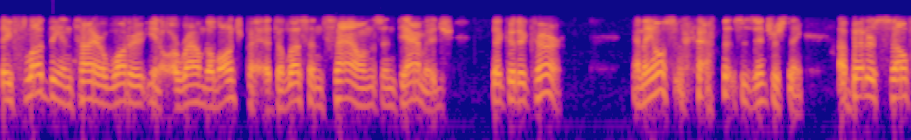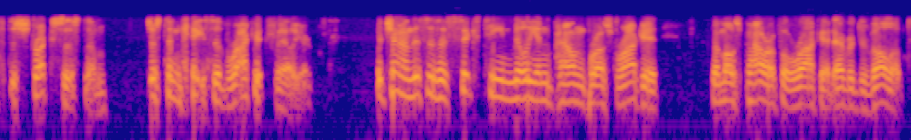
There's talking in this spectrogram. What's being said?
they flood the entire water you know around the launch pad to lessen sounds and damage that could occur. And they also have this is interesting a better self-destruct system just in case of rocket failure. But, John, this is a 16 million pound thrust rocket, the most powerful rocket ever developed.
